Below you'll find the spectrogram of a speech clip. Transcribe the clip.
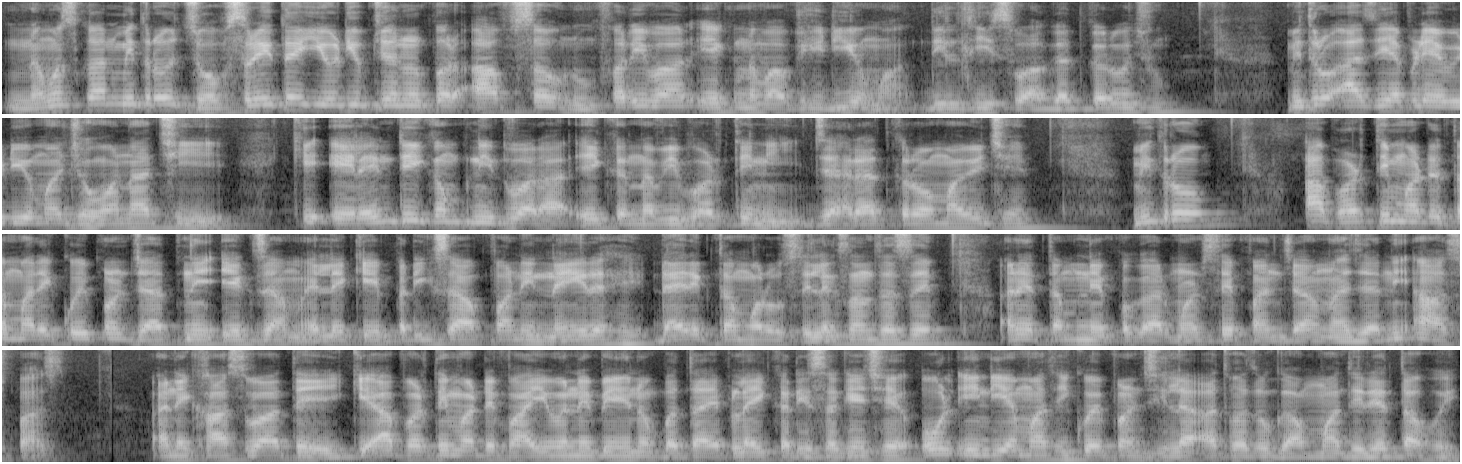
નમસ્કાર મિત્રો જોબશ્રીતા યુટ્યુબ ચેનલ પર આપ સૌનું ફરીવાર એક નવા વિડીયોમાં દિલથી સ્વાગત કરું છું. મિત્રો, આજે આપણે આ વિડીયોમાં જોવાના છીએ કે એલએનટી કંપની દ્વારા એક નવી ભરતીની જાહેરાત કરવામાં આવી છે. મિત્રો, આ ભરતી માટે તમારે કોઈ પણ જાતની એક્ઝામ એટલે કે પરીક્ષા આપવાની નહીં રહે. ડાયરેક્ટ તમારું સિલેક્શન થશે અને તમને પગાર મળશે પંચાવન હજારની આસપાસ. અને ખાસ વાત એ કે આ ભરતી માટે ભાઈઓ અને બહેનો બધા એપ્લાય કરી શકે છે. ઓલ ઇન્ડિયામાંથી કોઈ પણ જિલ્લા અથવા તો ગામમાંથી રહેતા હોય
